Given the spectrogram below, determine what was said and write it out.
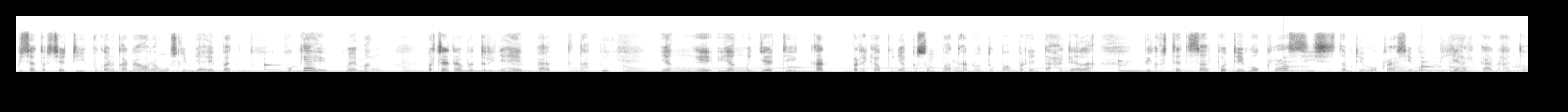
bisa terjadi? Bukan karena orang Muslimnya hebat. Oke, memang perdana menterinya hebat, tetapi yang yang menjadikan mereka punya kesempatan untuk memerintah adalah because that's about demokrasi. Sistem demokrasi membiarkan atau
